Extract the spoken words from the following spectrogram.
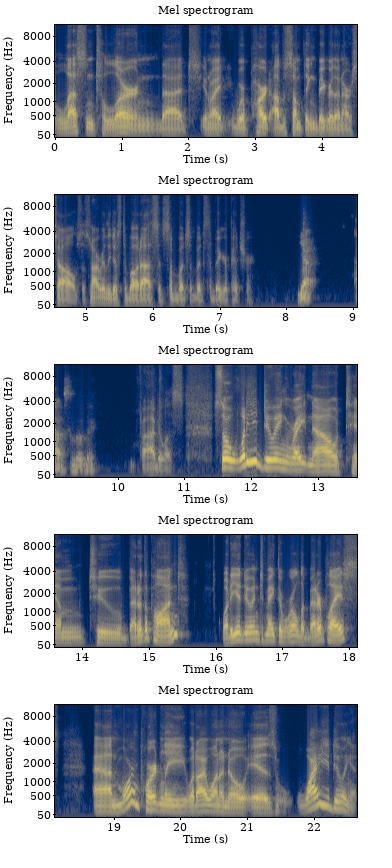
lesson to learn that you know right, we're part of something bigger than ourselves. It's not really just about us. It's the it's, it's the bigger picture. Yeah, absolutely. Fabulous. So, what are you doing right now, Tim, to better the pond? What are you doing to make the world a better place? And more importantly, what I want to know is why are you doing it?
